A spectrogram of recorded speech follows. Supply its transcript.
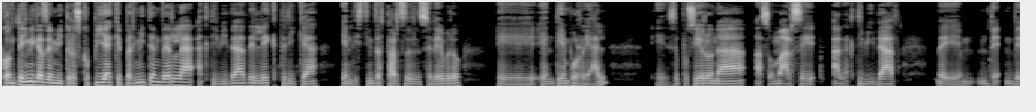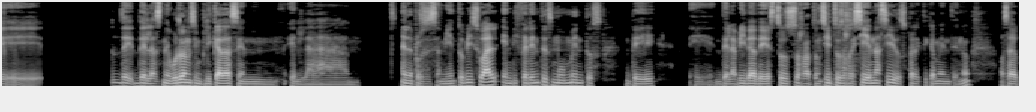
con técnicas de microscopía que permiten ver la actividad eléctrica en distintas partes del cerebro eh, en tiempo real. Eh, se pusieron a asomarse a la actividad de, de, de, las neuronas implicadas en, en, la, en el procesamiento visual en diferentes momentos de eh, de la vida de estos ratoncitos recién nacidos prácticamente, ¿no? O sea,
